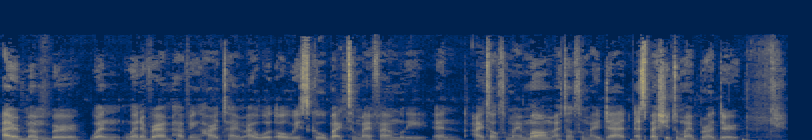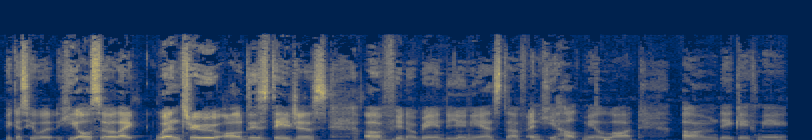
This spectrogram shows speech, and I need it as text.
I remember when whenever I'm having hard time, I would always go back to my family and I talk to my mom, I talk to my dad, especially to my brother, because he would he also like went through all these stages of you know being in the uni and stuff, and he helped me a lot. Um, they gave me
